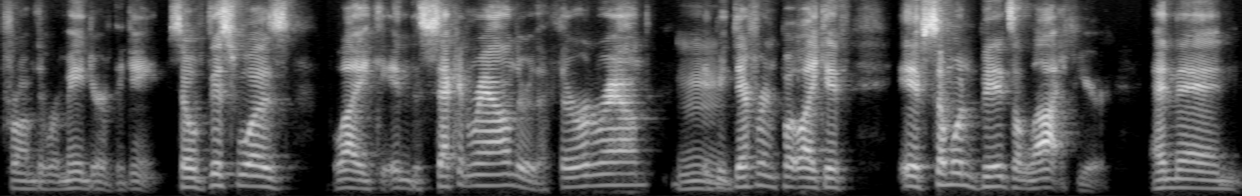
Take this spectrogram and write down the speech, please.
from the remainder of the game. So if this was like in the second round or the third round, it'd be Mm. different. But like if if someone bids a lot here, and then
